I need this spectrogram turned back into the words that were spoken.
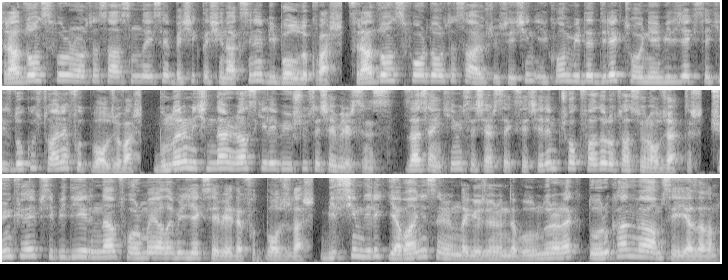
Trabzonspor'un orta sahasında ise Beşiktaş'ın aksine bir bolluk var. Trabzonspor'da orta saha üçlüsü için ilk 11'de direkt oynayabilecek 8-9 tane futbolcu var. Bunların içinden rastgele bir üçlü seçebilirsiniz. Zaten kimi seçersek seçelim çok fazla rotasyon olacaktır. Çünkü hepsi bir diğerinden formayı alabilecek seviyede futbolcular. Biz şimdilik yabancı sınırında göz önünde bulundurarak Dorukan ve Hamsi'yi yazalım.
